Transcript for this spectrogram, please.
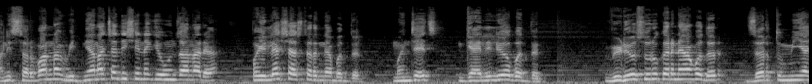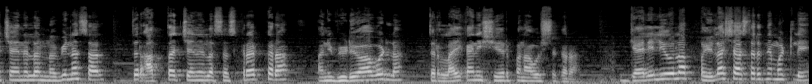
आणि सर्वांना विज्ञानाच्या दिशेने घेऊन जाणाऱ्या पहिल्या शास्त्रज्ञाबद्दल म्हणजेच गॅलिलिओबद्दल. व्हिडिओ सुरू करण्याअगोदर जर तुम्ही या चॅनलला नवीन असाल तर आत्ताच चॅनलला सबस्क्राईब करा आणि व्हिडिओ आवडला तर लाईक आणि शेअर पण अवश्य करा. गॅलिलिओला पहिला शास्त्रज्ञ म्हटले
